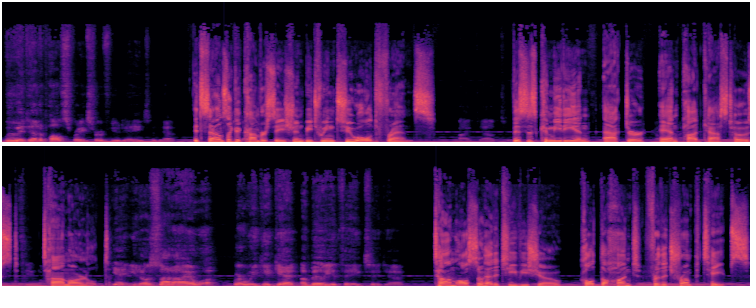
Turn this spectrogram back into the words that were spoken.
we went down to Palm Springs for a few days. And, uh, It sounds like a conversation between two old friends. This is comedian, actor, and podcast host Tom Arnold. yeah, you know, it's not Iowa where we could get a million things. And, uh, Tom also had a TV show called The Hunt for the Trump Tapes,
